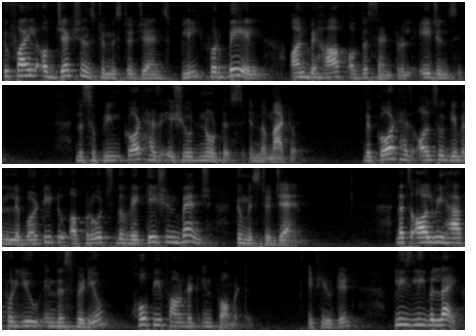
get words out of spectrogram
to file objections to Mr. Jain's plea for bail on behalf of the central agency. The Supreme Court has issued notice in the matter. The court has also given liberty to approach the vacation bench to Mr. Jain. That's all we have for you in this video. Hope you found it informative. If you did, please leave a like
